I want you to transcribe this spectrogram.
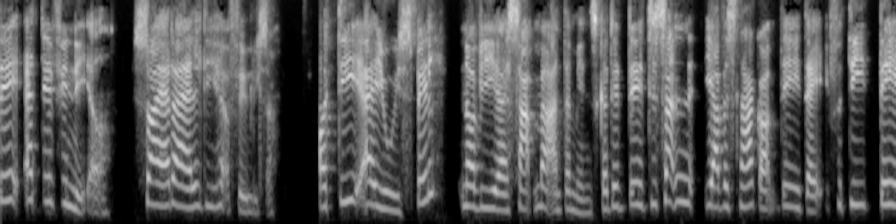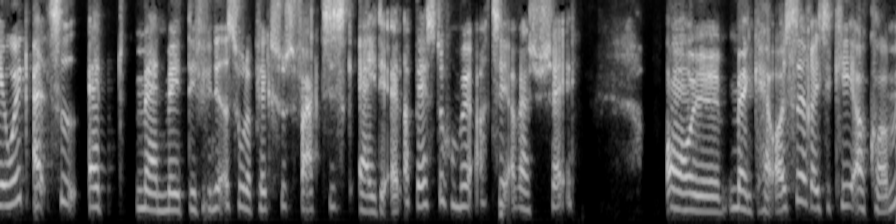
det er defineret, så er der alle de her følelser. Og de er jo i spil, når vi er sammen med andre mennesker. Det, det, det er sådan, jeg vil snakke om det i dag, fordi det er jo ikke altid, at man med et defineret solar plexus faktisk er i det allerbedste humør til at være social. Og øh, man kan også risikere at komme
